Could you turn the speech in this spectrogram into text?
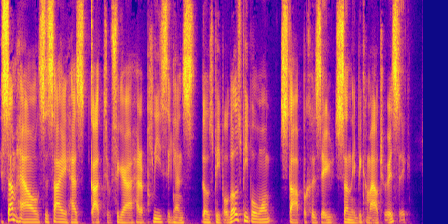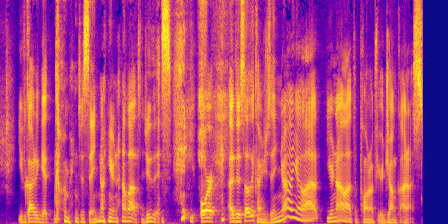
Somehow, society has got to figure out how to police against those people. Those people won't stop because they suddenly become altruistic you've got to get government to say, no, you're not allowed to do this. or uh, this other country saying, no, you're, allowed, you're not allowed to pawn off your junk on us.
